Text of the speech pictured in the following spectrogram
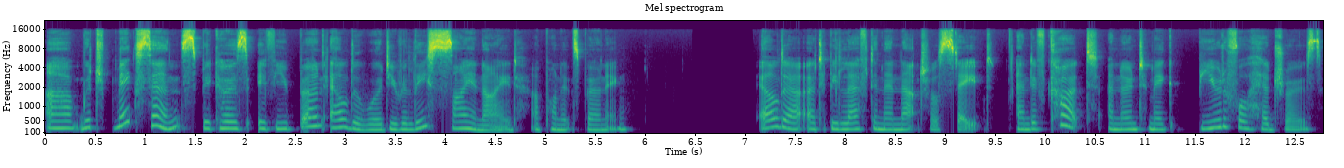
uh, which makes sense because if you burn elder wood, you release cyanide upon its burning. Elder are to be left in their natural state, and if cut, are known to make beautiful hedgerows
